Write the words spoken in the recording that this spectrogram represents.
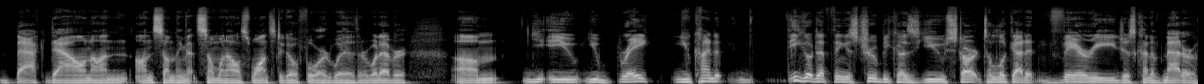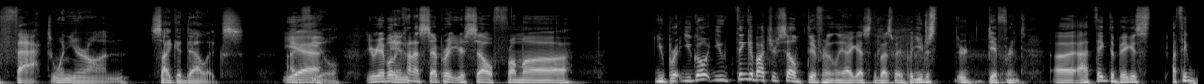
back down on on something that someone else wants to go forward with or whatever. Um, you you, you break. You kind of the ego death thing is true because you start to look at it very just kind of matter of fact when you're on psychedelics. yeah. You're able to kind of separate yourself from uh you you go you think about yourself differently. I guess is the best way, but you just you're different. Uh, I think the biggest I think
